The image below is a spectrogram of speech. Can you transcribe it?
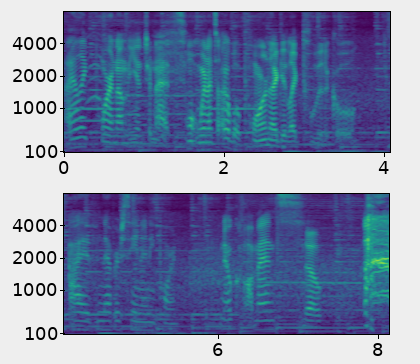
I like porn on the internet. When I talk about porn, I get like political. I've never seen any porn. No comments. No.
